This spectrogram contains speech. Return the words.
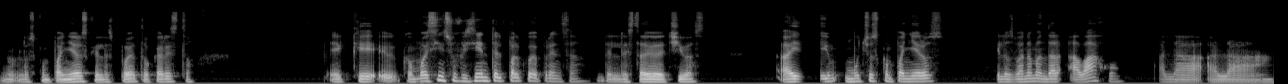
los compañeros que les puede tocar esto, eh, que eh, como es insuficiente el palco de prensa del estadio de Chivas, hay muchos compañeros que los van a mandar abajo a la, a la,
